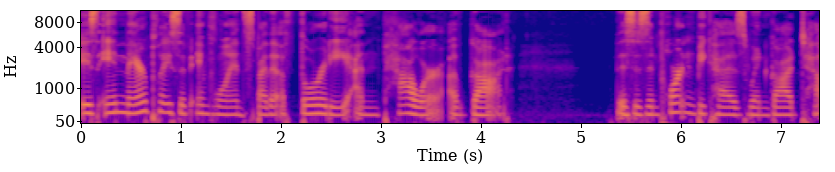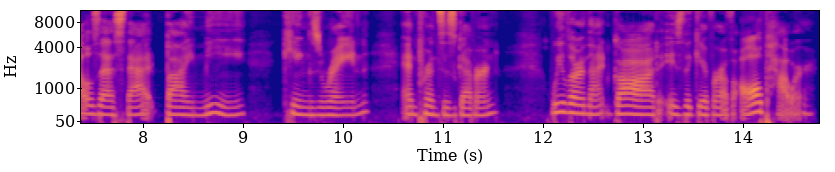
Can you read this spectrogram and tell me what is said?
is in their place of influence by the authority and power of God. This is important because when God tells us that by me kings reign and princes govern, we learn that God is the giver of all power,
